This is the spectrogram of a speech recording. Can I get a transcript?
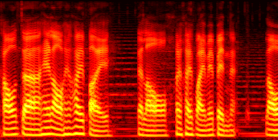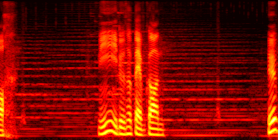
เขาจะให้เราค่อยๆไป แต่เราค่อยๆไปไม่เป็นนะเรา นี่ดูสเต็ปก่อนฮึบ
